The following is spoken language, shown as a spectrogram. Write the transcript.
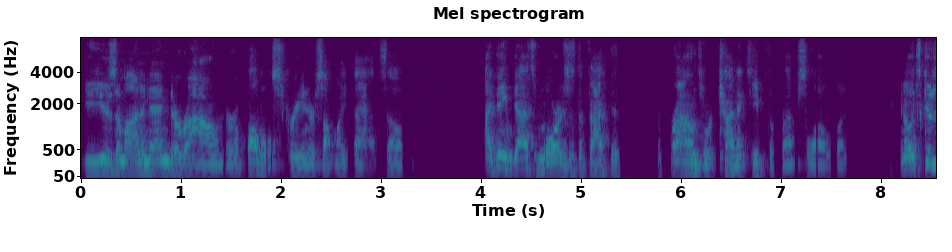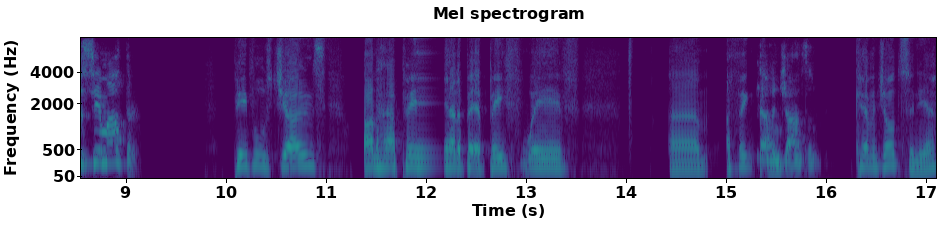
you use them on an end around or a bubble screen or something like that. So I think that's more just the fact that the Browns were trying to keep the reps low. But you know, it's good to see him out there. Peoples Jones unhappy, had a bit of beef with, um, I think Kevin Johnson. Kevin Johnson. Yeah.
